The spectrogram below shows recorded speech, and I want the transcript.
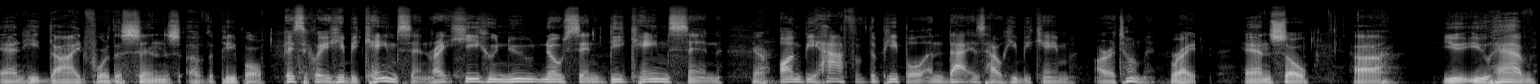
and he died for the sins of the people. Basically, he became sin, right? He who knew no sin became sin Yeah. on behalf of the people, and that is how he became our atonement. Right. And so uh, you you have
